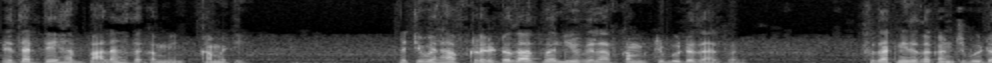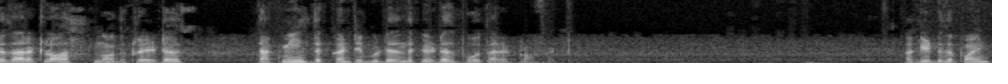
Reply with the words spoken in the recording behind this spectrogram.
is that they have balanced the com- committee. That you will have creditors as well, you will have contributors as well. So that neither the contributors are at loss nor the creditors that means the contributors and the creditors both are at profit. Agree to the point?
